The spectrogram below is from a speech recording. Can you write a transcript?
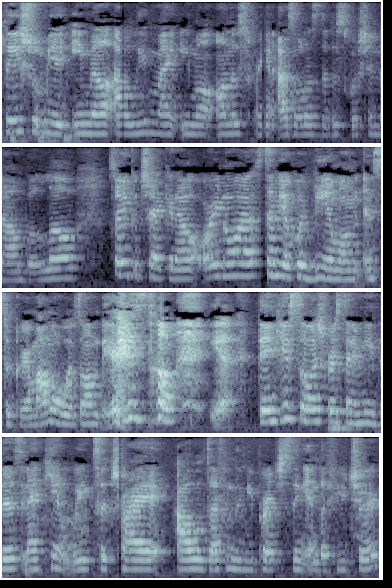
please shoot me an email. I will leave my email on the screen as well as the description down below so you can check it out. Or you know what? Send me a quick dm on instagram. I'm always on there so yeah. Thank you so much for sending me this and i can't wait to try it. I will definitely be purchasing in the future.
